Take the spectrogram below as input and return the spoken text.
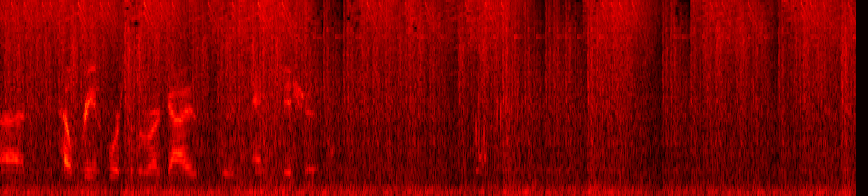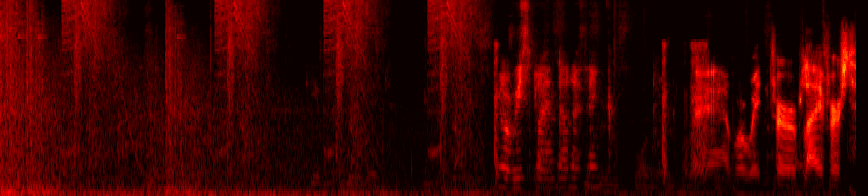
uh, to help reinforce some of our guys with ammunition. Go respawn that, I think. Yeah, we're waiting for a reply first.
